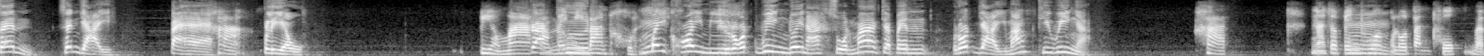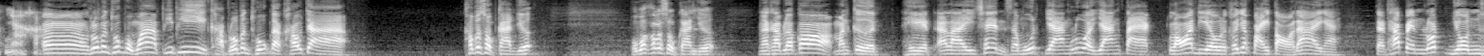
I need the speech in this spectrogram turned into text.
เส้น เส้นใหญ่ แต่ค่ะเปลี่ยว เปลี่ยวมากกลาค่ะงไม่คืมีนบ้านคนไม่ค่อยมีรถวิ่งด้วยนะ ส่วนมากจะเป็นรถใหญ่มั้งที่วิ่งอะค่ะ น่าจะเป็นอืมพวกรถบรรทุกแบบเนี้ยค่ะเออรถบรรทุกผมว่าพี่ๆขับรถบรรทุกอะเขาจะเขาประสบการณ์เยอะ ผมว่าเขาประสบการณ์เยอะนะครับ แล้วก็มันเกิดเหตุอะไร เช่น สมมติยางรั่วยางแตกล้อเดียวเขายังไปต่อได้ไงแต่ถ้าเป็นรถยนต์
